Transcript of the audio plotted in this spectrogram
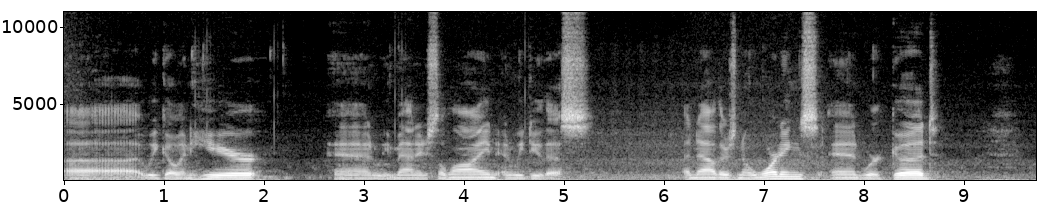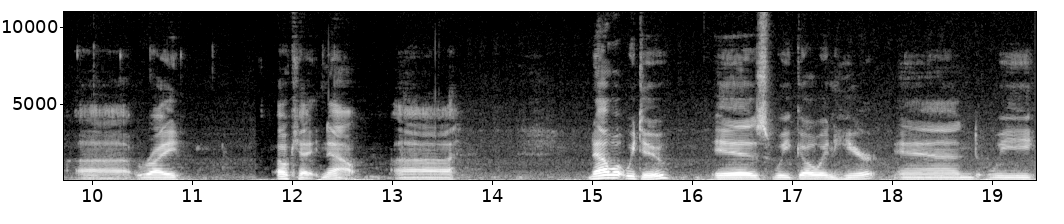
Uh, we go in here, and we manage the line, and we do this. And now there's no warnings, and we're good. Uh, right, Okay, now, uh, now what we do is we go in here and we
